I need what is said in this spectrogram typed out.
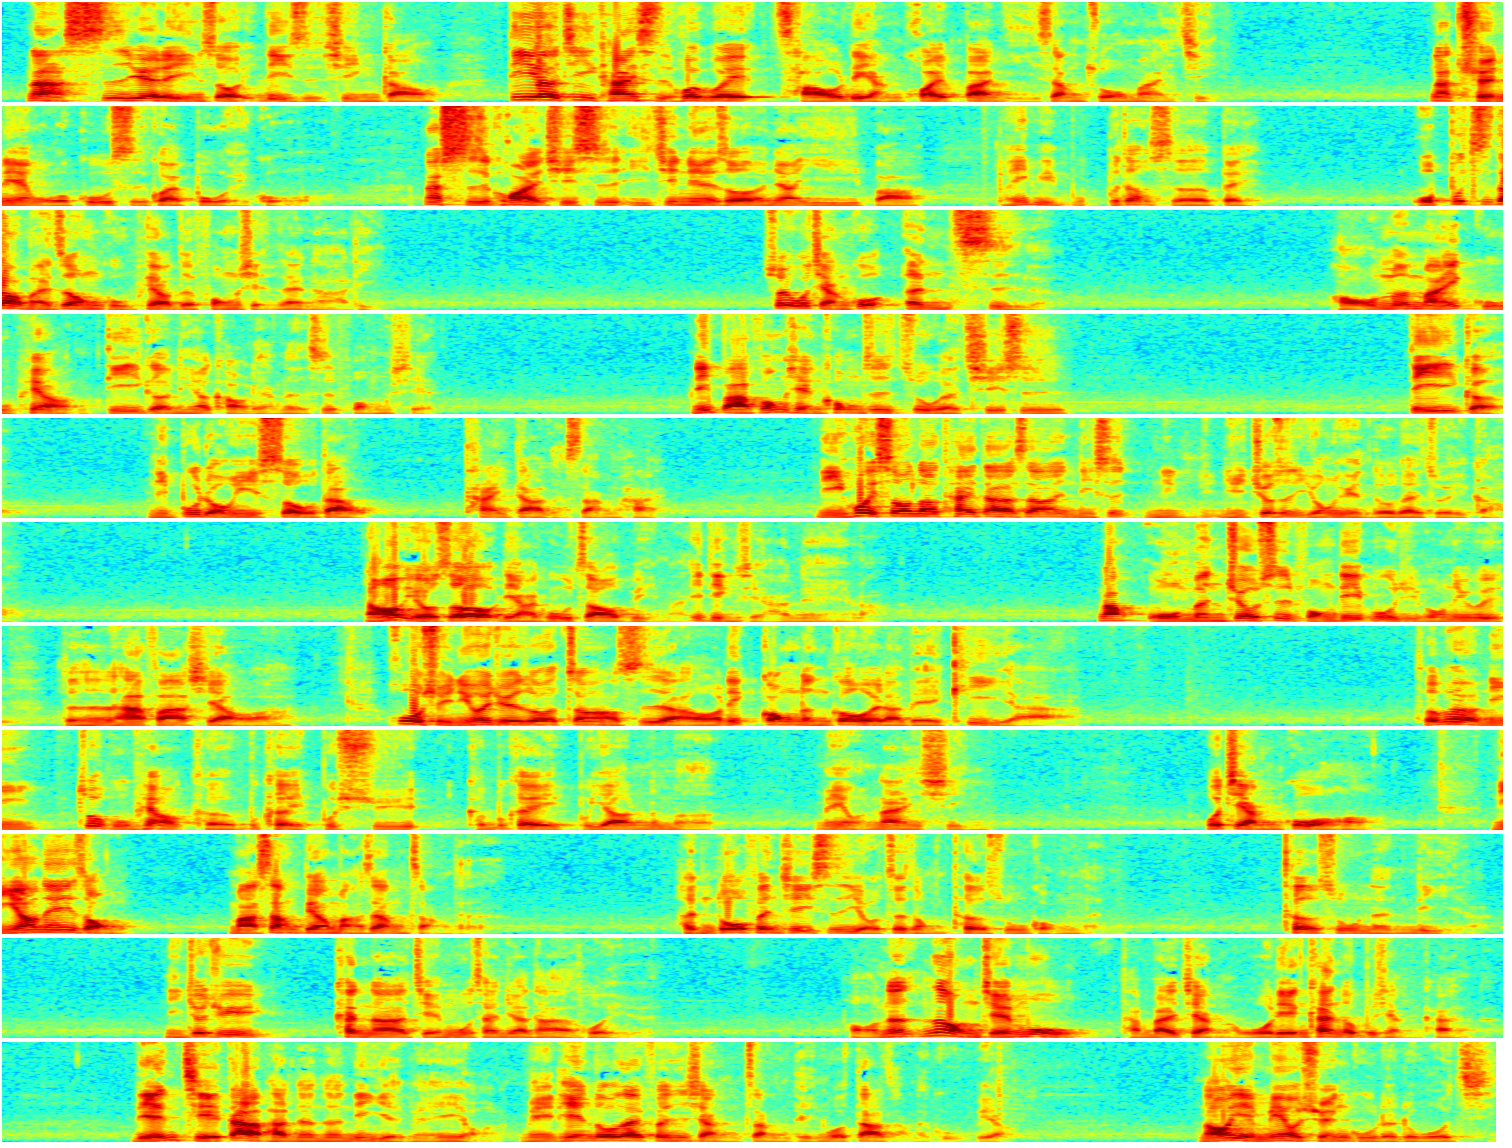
那四月的营收历史新高。第二季开始会不会朝两块半以上做迈进？那全年我估十块不为过。那十块其实以今年的时候，人家一一八，本一比不不到十二倍。我不知道买这种股票的风险在哪里。所以我讲过 N 次了。好，我们买股票，第一个你要考量的是风险。你把风险控制住了，其实第一个你不容易受到。太大的伤害，你会受到太大的伤害，你是你你就是永远都在追高，然后有时候俩股招比嘛，一定是安内嘛。那我们就是逢低布局，逢低布局，等着它发酵啊。或许你会觉得说，张老师啊，哦，你功能够为了没 key 呀？投朋友，你做股票可不可以不需？可不可以不要那么没有耐心？我讲过哈，你要那一种马上飙、马上涨的，很多分析师有这种特殊功能、特殊能力啊，你就去看他的节目，参加他的会员。哦，那那种节目，坦白讲啊，我连看都不想看连解大盘的能力也没有每天都在分享涨停或大涨的股票，然后也没有选股的逻辑。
